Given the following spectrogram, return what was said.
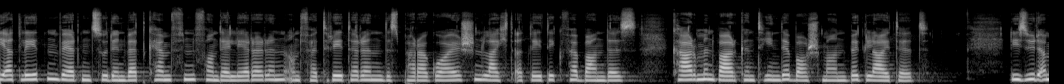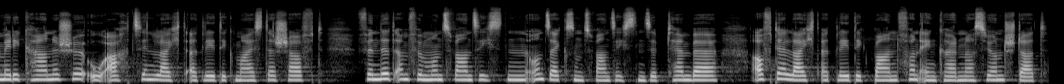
Die Athleten werden zu den Wettkämpfen von der Lehrerin und Vertreterin des paraguayischen Leichtathletikverbandes Carmen Warkentin de Boschmann begleitet. Die südamerikanische U18 Leichtathletikmeisterschaft findet am 25. und 26. September auf der Leichtathletikbahn von Encarnacion statt.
